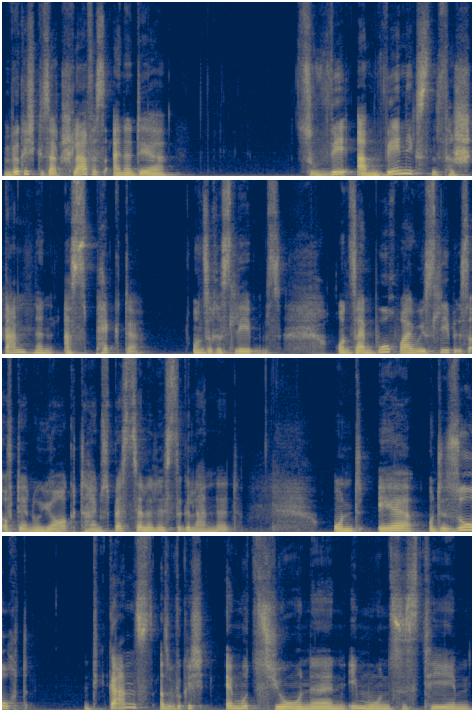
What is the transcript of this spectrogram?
wirklich gesagt, Schlaf ist einer der we am wenigsten verstandenen Aspekte unseres Lebens. Und sein Buch Why We Sleep ist auf der New York Times Bestsellerliste gelandet. Und er untersucht die ganz, also wirklich Emotionen, Immunsystem,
